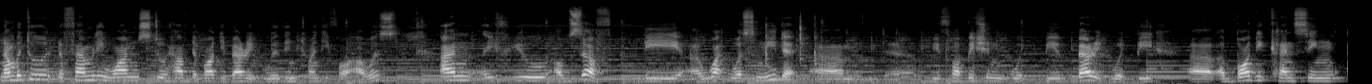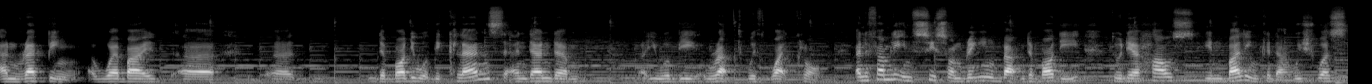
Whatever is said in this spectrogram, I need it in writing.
Number two, the family wants to have the body buried within 24 hours. And if you observe the uh, what was needed um, before patient would be buried would be uh, a body cleansing and wrapping, whereby uh, uh the body would be cleansed and then the, it will be wrapped with white cloth. And the family insists on bringing back the body to their house in Baling, Kedah, which was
